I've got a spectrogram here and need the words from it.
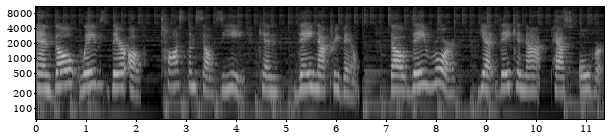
And though waves thereof toss themselves, ye can they not prevail. Though they roar, yet they cannot pass over.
